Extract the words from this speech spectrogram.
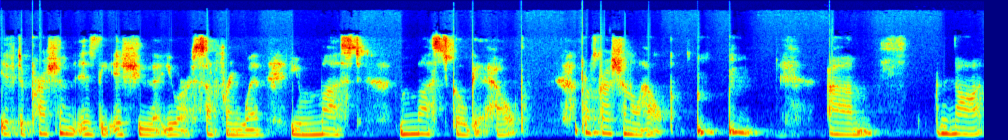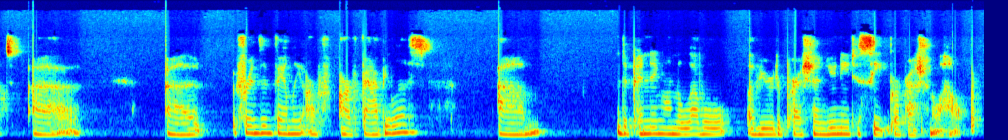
if depression is the issue that you are suffering with, you must, must go get help, professional help. um, not uh, uh, friends and family are are fabulous. Um, depending on the level of your depression, you need to seek professional help.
